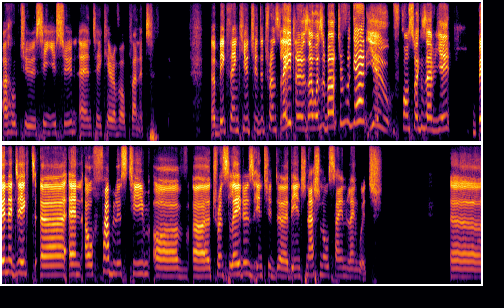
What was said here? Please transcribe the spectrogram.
I hope to see you soon and take care of our planet. A big thank you to the translators. I was about to forget you, François Xavier, Benedict, uh, and our fabulous team of uh, translators into the, the international sign language uh,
